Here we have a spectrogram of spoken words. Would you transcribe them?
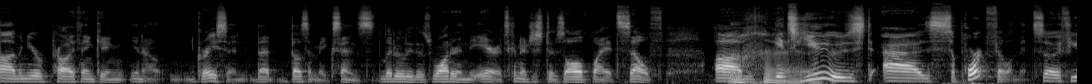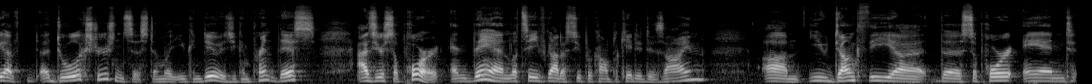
Um, and you're probably thinking, you know, Grayson, that doesn't make sense. Literally, there's water in the air. It's going to just dissolve by itself. Um, it's used as support filament. So if you have a dual extrusion system, what you can do is you can print this as your support, and then let's say you've got a super complicated design. Um, you dunk the uh, the support and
